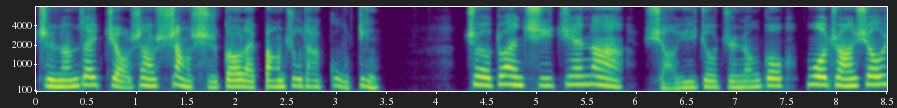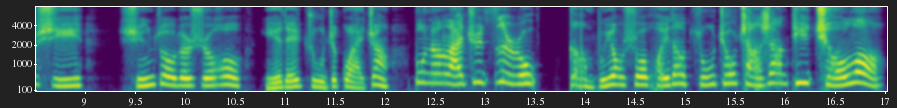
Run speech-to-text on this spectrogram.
只能在脚上上石膏来帮助他固定。这段期间呢，小易就只能够卧床休息，行走的时候也得拄着拐杖，不能来去自如，更不用说回到足球场上踢球了。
